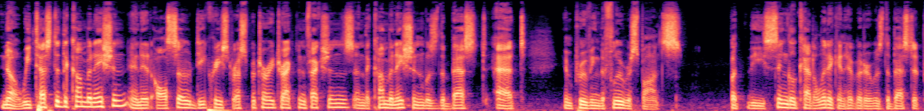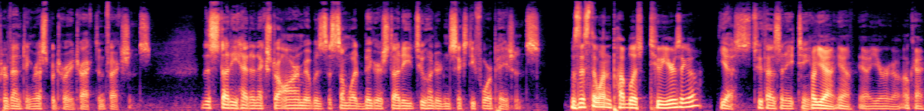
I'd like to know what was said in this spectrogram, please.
No, we tested the combination and it also decreased respiratory tract infections, and the combination was the best at improving the flu response. But the single catalytic inhibitor was the best at preventing respiratory tract infections. This study had an extra arm. It was a somewhat bigger study, 264 patients. Was this the one published two years ago? Yes, 2018. Oh, yeah, yeah, yeah, a year ago. Okay.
